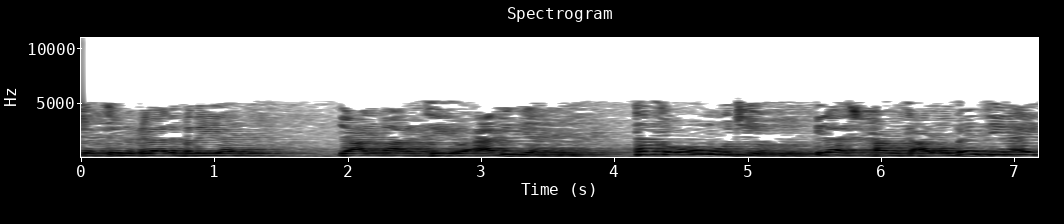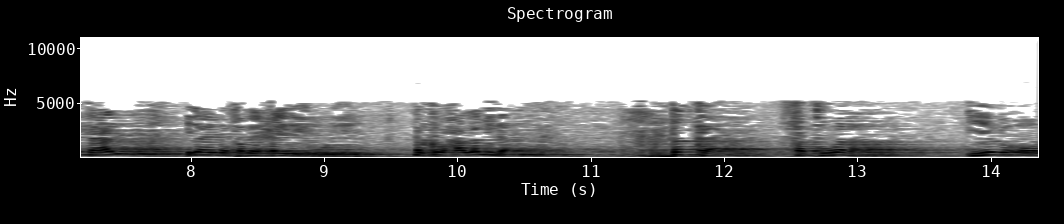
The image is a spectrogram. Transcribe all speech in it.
sheegto inuu cibaado badan yahay yaani maartay oo 'aabid yahay dadka uu muujiyo ilaahay subhanahu wa ta'ala oo beentiina ay tahay ilaahay ba fadeexaynayo buu leeyahay. Marka waxa la mid ah dadka fatwada iyaga oo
